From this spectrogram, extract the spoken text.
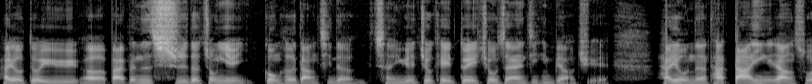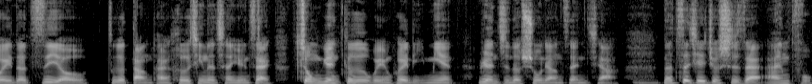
还有对于呃百分之十的众议院共和党籍的成员就可以对修正案进行表决，还有呢，他答应让所谓的自由这个党团核心的成员在众院各个委员会里面任职的数量增加，那这些就是在安抚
